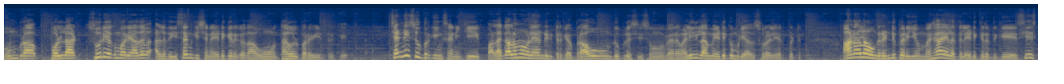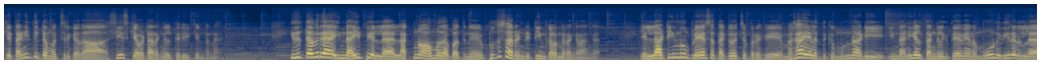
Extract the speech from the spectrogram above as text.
பும்ரா பொல்லாட் சூரியகுமார் யாதவ் அல்லது இசன் கிஷனை எடுக்க தகவல் பரவிட்டு இருக்கு. சென்னை சூப்பர் கிங்ஸ் அணிக்கு பல காலமாக விளையாண்டுக்கிட்டு இருக்க பிராவும் டூப்ளசிஸும் வேற வழி இல்லாமல் எடுக்க முடியாத சூழல் ஏற்பட்டு. ஆனாலும் அவங்க ரெண்டு பேரையும் மெகா ஏலத்தில் எடுக்கிறதுக்கு சிஎஸ்கே தனித்திட்டம் வச்சிருக்கதா சிஎஸ்கே வட்டாரங்கள் தெரிவிக்கின்றன. இது தவிர இந்த ஐபிஎல்ல லக்னோ அகமதாபாத்னு புதுசாக ரெண்டு டீம் கிளம்பிறங்குறாங்க எல்லா டீமும் பிளேயர்ஸை தக்க வச்ச பிறகு மெகா ஏலத்துக்கு முன்னாடி இந்த அணிகள் தங்களுக்கு தேவையான மூணு வீரர்களை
